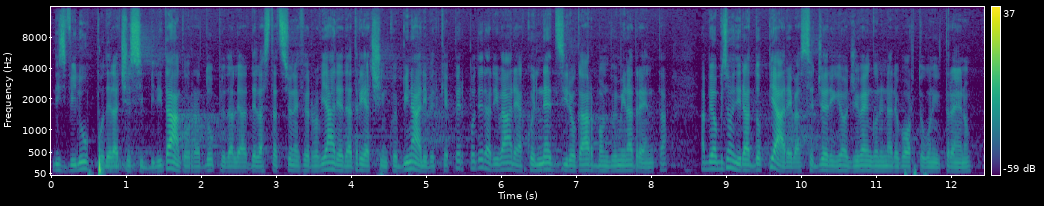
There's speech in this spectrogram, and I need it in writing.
di sviluppo dell'accessibilità con raddoppio della, della, stazione ferroviaria da 3 a 5 binari, perché per poter arrivare a quel net zero carbon 2030 abbiamo bisogno di raddoppiare i passeggeri che oggi vengono in aeroporto con il treno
